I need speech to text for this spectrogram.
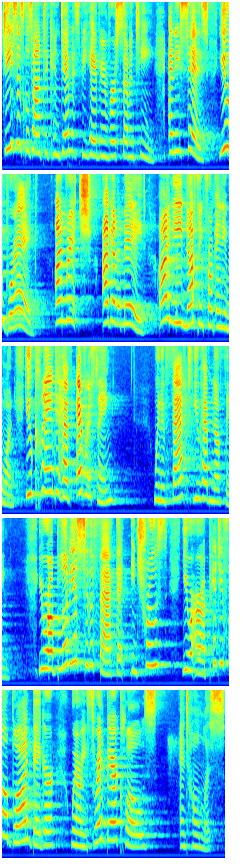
Jesus goes on to condemn its behavior in verse 17, and he says, You brag. I'm rich. I got it made. I need nothing from anyone. You claim to have everything when in fact you have nothing. You are oblivious to the fact that in truth you are a pitiful blind beggar wearing threadbare clothes and homeless.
